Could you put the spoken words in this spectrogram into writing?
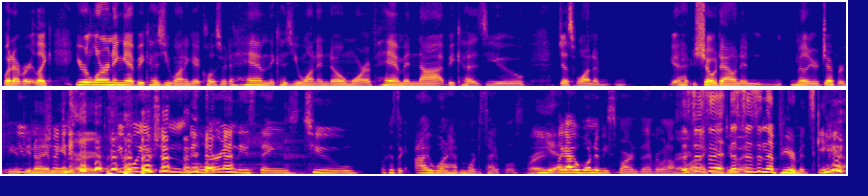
whatever. Like you're learning it because you want to get closer to Him, because you want to know more of Him, and not because you just want to show down in Milliard Jepper feud. You, know what I mean? shouldn't- you, well, you shouldn't be learning these things to because like I want to have more disciples. Right. Yeah. Like I want to be smarter than everyone else. This so that I isn't. can do This it. isn't the pyramid scheme. right.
